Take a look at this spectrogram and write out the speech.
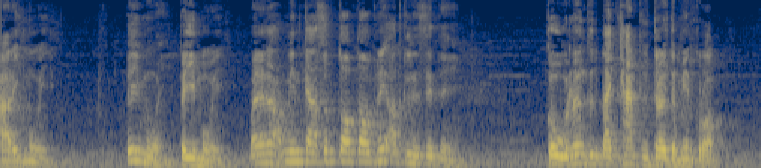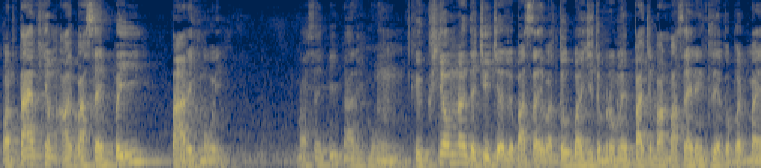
ប៉ារីស1 2 1 2 1បើថាអត់មានការសុបតបតគ្នាអត់ clean sheet ទេគូនឹងគឺដាច់ខាតគឺត្រូវតែមានគ្រាប់ប៉ុន្តែខ្ញុំឲ្យបាសេ2ប៉ារីស1បាសេ2ប៉ារីសអឺគឺខ្ញុំនៅតែជឿជាក់លើបាសេបើទោះបីជាទម្រង់លេងបច្ចុប្បន្នបាសេរៀងធ្លាក់ក៏ពិតមែន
